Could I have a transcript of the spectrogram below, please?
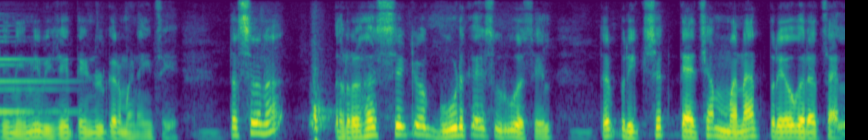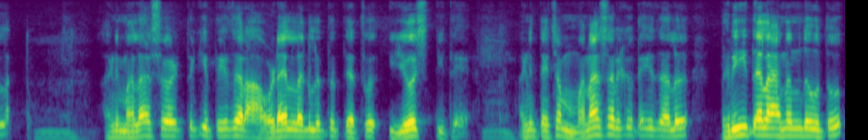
जे नेहमी विजय तेंडुलकर म्हणायचे. तसं ना रहस्य किंवा गूढ काय सुरू असेल तर प्रेक्षक त्याच्या मनात प्रयोग रचायला लागतो. आणि मला असं वाटतं की ते जर आवडायला लागलं तर त्याचं यश तिथे आहे. आणि त्याच्या मनासारखं काही झालं तरीही त्याला आनंद होतो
